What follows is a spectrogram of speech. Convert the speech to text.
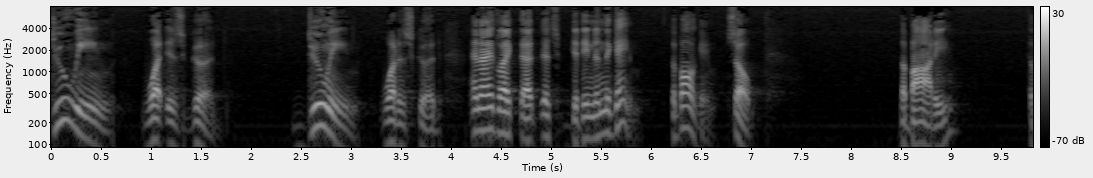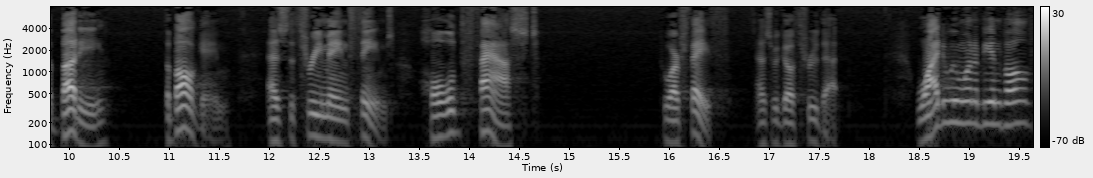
doing what is good. Doing what is good. And I like that it's getting in the game, the ball game. So, the body, the buddy, the ball game as the three main themes. Hold fast to our faith as we go through that. Why do we want to be involved?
